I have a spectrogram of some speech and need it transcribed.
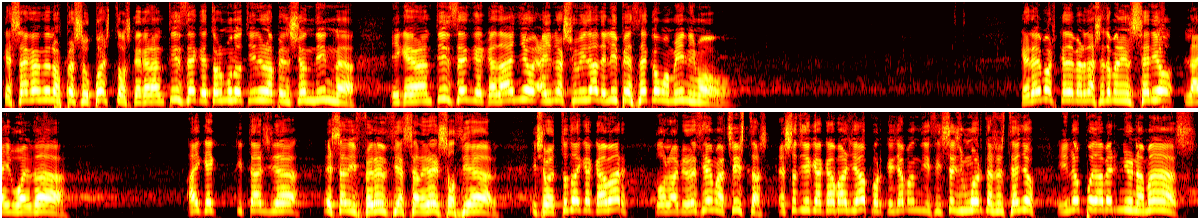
que se hagan de los presupuestos, que garanticen que todo el mundo tiene una pensión digna y que garanticen que cada año hay una subida del IPC como mínimo. Queremos que de verdad se tomen en serio la igualdad. Hay que quitar ya esa diferencia salarial y social y sobre todo hay que acabar con la violencia de machistas. Eso tiene que acabar ya porque llaman 16 muertas este año y no puede haber ni una más.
